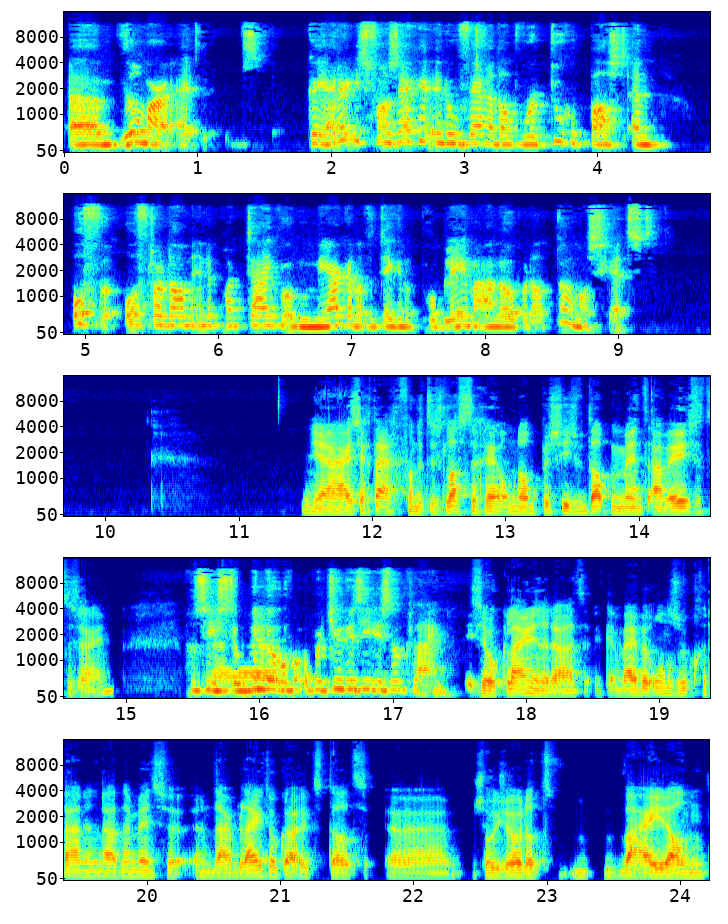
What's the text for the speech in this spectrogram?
Um, Wilmar, eh, kun jij er iets van zeggen in hoeverre dat wordt toegepast en of, of er dan in de praktijk we ook merken dat we tegen het probleem aanlopen dat Thomas schetst? Ja, hij zegt eigenlijk van dit is lastig hè, om dan precies op dat moment aanwezig te zijn. Precies, de window of opportunity is heel klein. Is heel klein inderdaad. Wij hebben onderzoek gedaan inderdaad naar mensen en daar blijkt ook uit dat uh, sowieso dat waar je dan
